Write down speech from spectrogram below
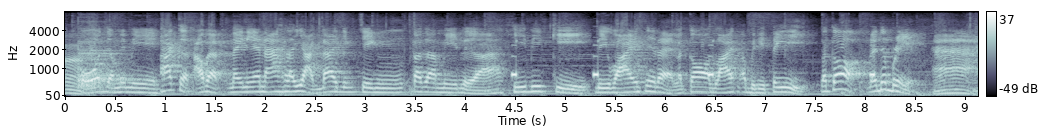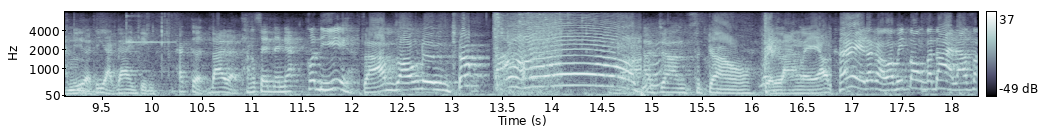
อ่าโค้ดจะไม่มีถ้าเกิดเอาแบบในเนี้ยนะ แล้วอยากได้จริง ๆ ก็จะมีเหลือฮิบิกิดีไวซ์นี่แหละ แล้วก็ Life Ability แล้วก็ Rider Break อ่าอันนี้แหละที่อยากได้จริง ถ้าเกิดได้แบบทั้งเซตในเนี้ยก็ดีสามสองหนึ่งชึบโอ้โหอาจารย์สกาวเป็นลังแล้ว เฮ้ยถ้าเกิดว่าพี่ต้องก็ได้แล้วส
